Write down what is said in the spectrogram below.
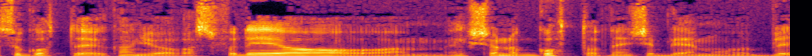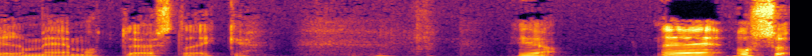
så godt det kan gjøres. For det å Jeg skjønner godt at han ikke blir, blir med mot Østerrike. Ja. Eh, også,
